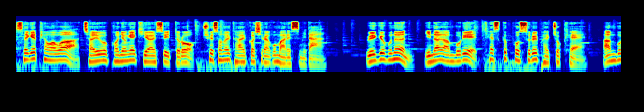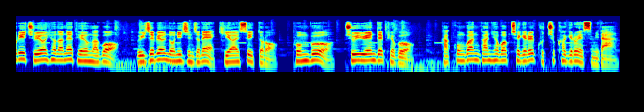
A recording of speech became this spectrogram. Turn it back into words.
세계 평화와 자유 번영에 기여할 수 있도록 최선을 다할 것이라고 말했습니다. 외교부는 이날 안보리 테스크포스를 발족해 안보리 주요 현안에 대응하고 의제별 논의 진전에 기여할 수 있도록 본부, 주 유엔 대표국, 각 공관 간 협업 체계를 구축하기로 했습니다.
